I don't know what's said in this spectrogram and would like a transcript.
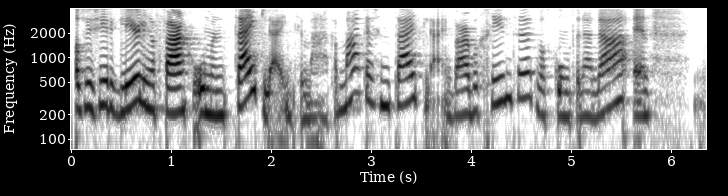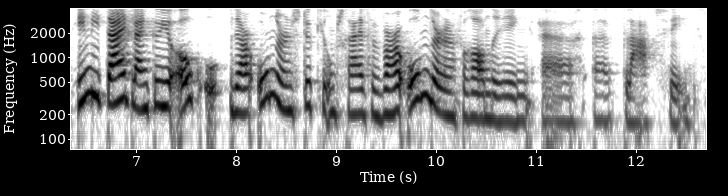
adviseer ik leerlingen vaak om een tijdlijn te maken. Maak eens een tijdlijn. Waar begint het? Wat komt er daarna? En in die tijdlijn kun je ook daaronder een stukje omschrijven waarom er een verandering uh, uh, plaatsvindt.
